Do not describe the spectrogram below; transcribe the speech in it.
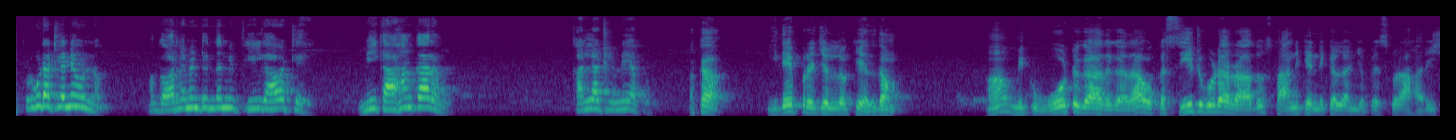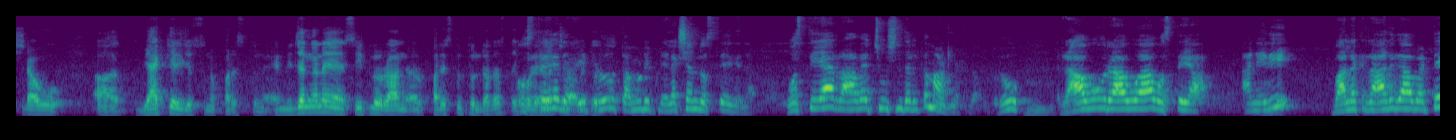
ఇప్పుడు కూడా అట్లనే ఉన్నాం. మా గవర్నమెంట్ ఉందని మీకు ఫీల్ కావట్లేదు. మీకు అహంకారం. కళ్ళు అట్లున్నాయి అప్పుడు. అక్క ఇదే ప్రజల్లోకి వెళ్దాం. మీకు ఓటు కాదు కదా ఒక సీటు కూడా రాదు స్థానిక ఎన్నికలు అని చెప్పేసి కూడా హరీష్ రావు వ్యాఖ్యలు చేస్తున్న పరిస్థితులు. నిజంగానే సీట్లు రాని పరిస్థితి ఉంటుందా? ఇప్పుడు తమ్ముడు ఇప్పుడు ఎలక్షన్లు వస్తాయి కదా. వస్తాయా రావే చూసిన తర్వాత మాట్లాడదాం. ఇప్పుడు రావు రావా వస్తాయా అనేది వాళ్ళకి రాదు కాబట్టే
